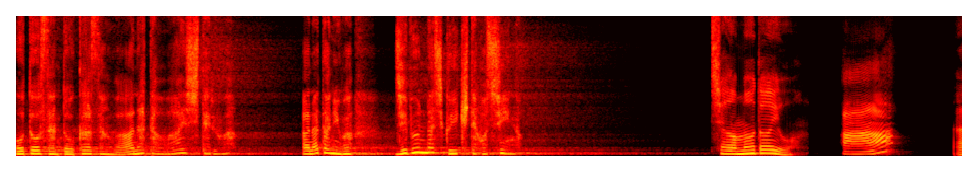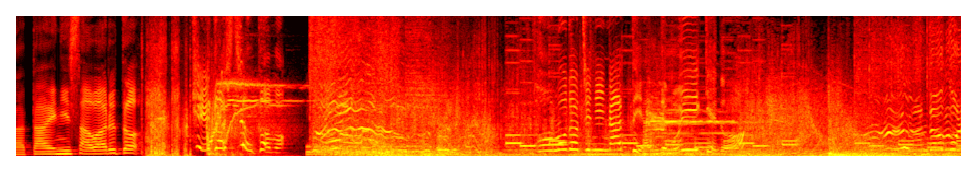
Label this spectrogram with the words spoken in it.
お父さんとお母さんはあなたを愛してるわ。あなたには自分らしく生きてほしいの。邪魔だよああたいに触ると怪我しちゃうかも。友達になってやってもいいけど。なんだこれ。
